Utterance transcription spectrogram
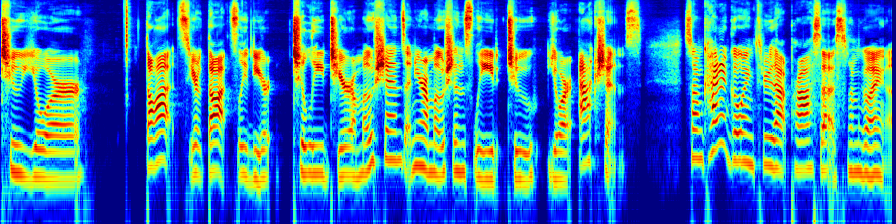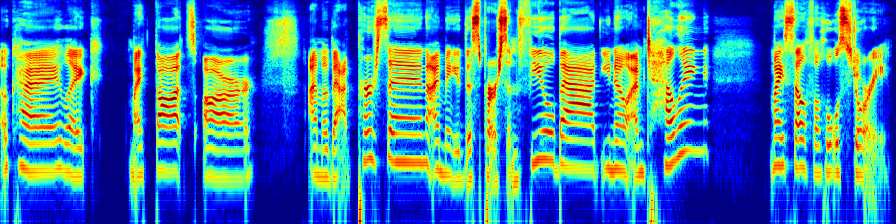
to your thoughts, your thoughts lead to, your, to lead to your emotions, and your emotions lead to your actions. So I'm kind of going through that process and I'm going, okay, like my thoughts are I'm a bad person. I made this person feel bad. You know, I'm telling myself a whole story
